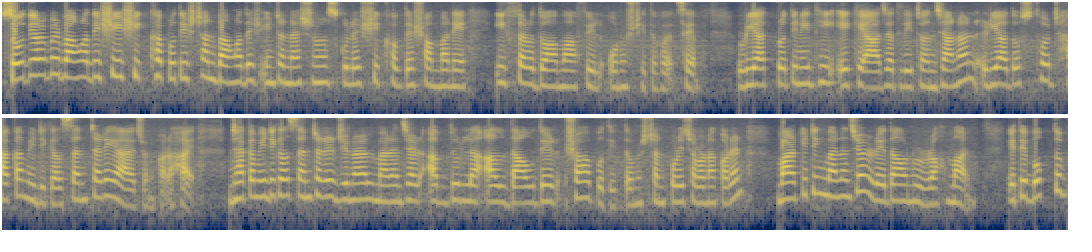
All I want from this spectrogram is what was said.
সৌদি আরবের বাংলাদেশি শিক্ষা প্রতিষ্ঠান বাংলাদেশ ইন্টারন্যাশনাল স্কুলের শিক্ষকদের সম্মানে ইফতার ও দোয়া মাহফিল অনুষ্ঠিত হয়েছে। রিয়াদ প্রতিনিধি এ কে আজাদ লিটন জানান, রিয়াদস্থ ঢাকা মেডিকেল সেন্টারে আয়োজন করা হয়। ঢাকা মেডিকেল সেন্টারের জেনারেল ম্যানেজার আবদুল্লাহ আল দাউদের সভাপতিত্বে অনুষ্ঠান পরিচালনা করেন মার্কেটিং ম্যানেজার রেদাউনুর রহমান। এতে বক্তব্য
